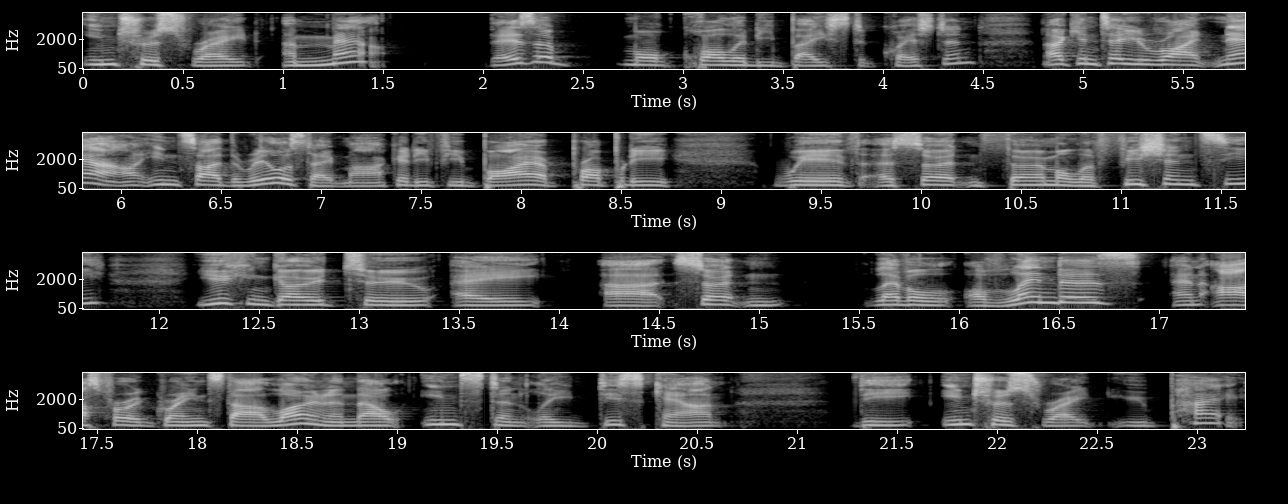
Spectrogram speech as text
interest rate amount? There's a more quality based question. I can tell you right now, inside the real estate market, if you buy a property with a certain thermal efficiency, you can go to a uh, certain level of lenders and ask for a Green Star loan, and they'll instantly discount the interest rate you pay.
